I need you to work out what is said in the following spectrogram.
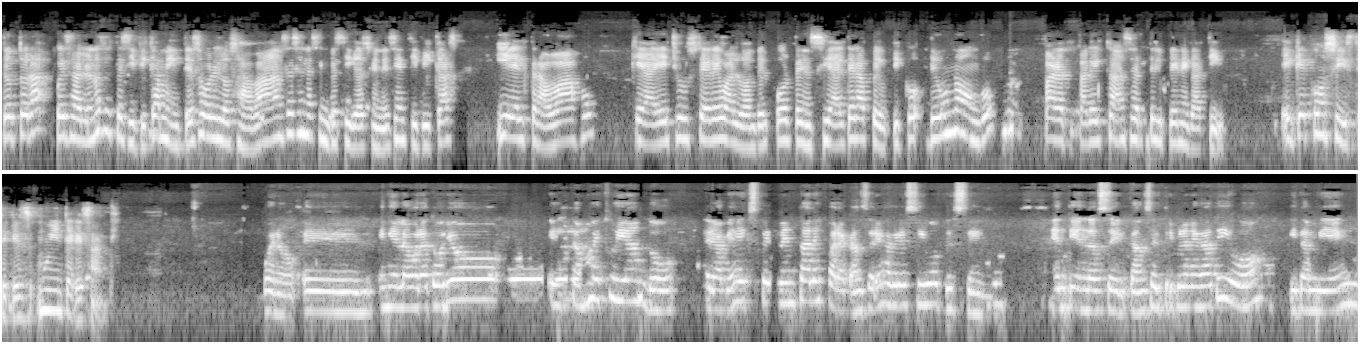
Doctora, pues háblenos específicamente sobre los avances en las investigaciones científicas y el trabajo que ha hecho usted evaluando el potencial terapéutico de un hongo para tratar el cáncer triple negativo. ¿En qué consiste? Que es muy interesante. Bueno, eh, en el laboratorio estamos estudiando terapias experimentales para cánceres agresivos de seno. Entiéndase el cáncer triple negativo y también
